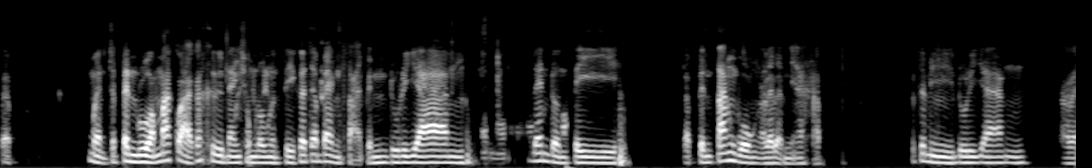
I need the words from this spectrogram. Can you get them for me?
แบบเหมือนจะเป็นรวมมากกว่าก็คือในชมรมดนตรีก็จะแบ่งสายเป็นดุริยางค์เล่นดนตรี แบบเป็นตั้งวงอะไรแบบเนี้ยครับ ก็จะมีดุริยางค์อะไร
